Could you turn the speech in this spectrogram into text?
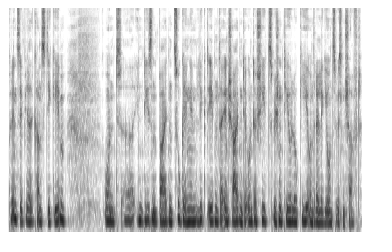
prinzipiell kann es die geben. Und äh, in diesen beiden Zugängen liegt eben der entscheidende Unterschied zwischen Theologie und Religionswissenschaft.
